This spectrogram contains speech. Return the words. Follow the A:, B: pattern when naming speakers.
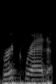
A: brick red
